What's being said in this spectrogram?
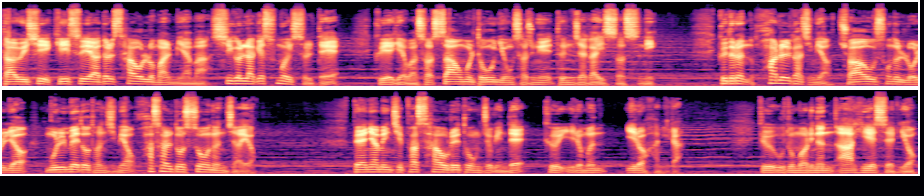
다윗이 기스의 아들 사울로 말미암아 시글락에 숨어 있을 때 그에게 와서 싸움을 도운 용사 중에 든 자가 있었으니 그들은 활을 가지며 좌우 손을 놀려 물매도 던지며 화살도 쏘는 자요. 베냐민 지파 사울의 동족인데 그 이름은 이러하니라. 그 우두머리는 아히에셀이요.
